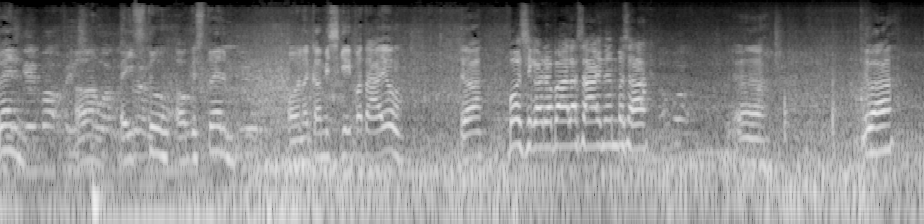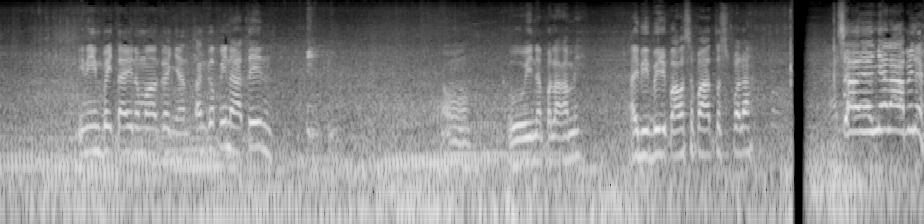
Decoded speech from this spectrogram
12. Sige po, phase Oh, 2, phase 2, August 12. Oh, nagka-miss gay pa tayo. Di ba? Boss, ikaw na bahala sa akin nun, boss ha? Uh, di ba? Ini-invite tayo ng mga ganyan. Tanggapin natin. Oo. Uwi na pala kami. Ay, bibili pa ako sapatos pala. So, yun nga nakabili.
